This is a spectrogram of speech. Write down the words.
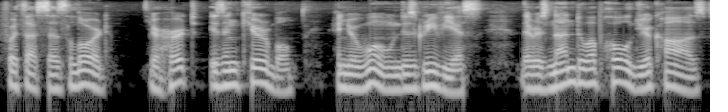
For thus says the Lord Your hurt is incurable, and your wound is grievous. There is none to uphold your cause,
